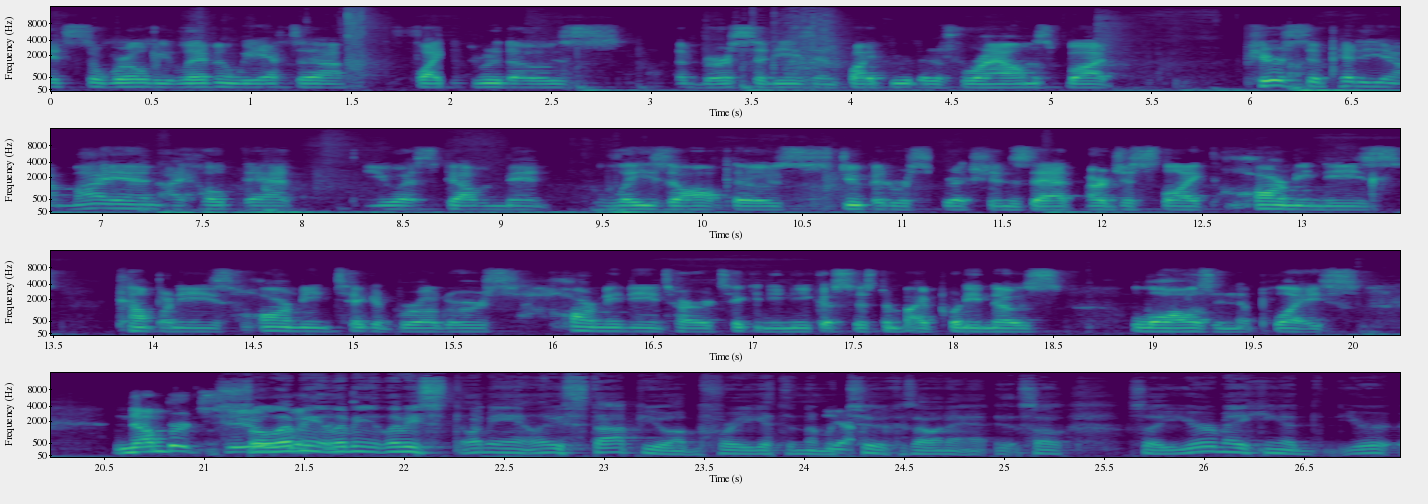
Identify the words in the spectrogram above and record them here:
it's the world we live in. We have to fight through those adversities and fight through those realms. But pure stupidity on my end. I hope that the U.S. government lays off those stupid restrictions that are just like harming these companies, harming ticket brokers, harming the entire ticketing ecosystem by putting those laws into place. Number two. So let me let me let me let me let me stop you up before you get to number yeah. two because I want to. So so you're making a your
